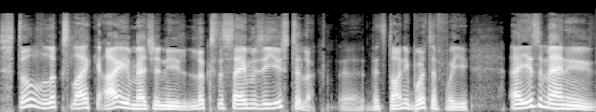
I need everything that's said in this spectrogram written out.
Still looks like I imagine he looks the same as he used to look. Uh, that's Donnie Botha for you. Uh, here's a man who,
